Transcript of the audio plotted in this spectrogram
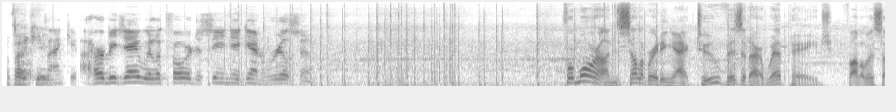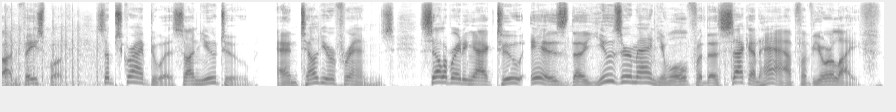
thank you. Thank you. Herbie J, we look forward to seeing you again real soon. For more on Celebrating Act Two, visit our webpage, follow us on Facebook, subscribe to us on YouTube, and tell your friends. Celebrating Act Two is the user manual for the second half of your life.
